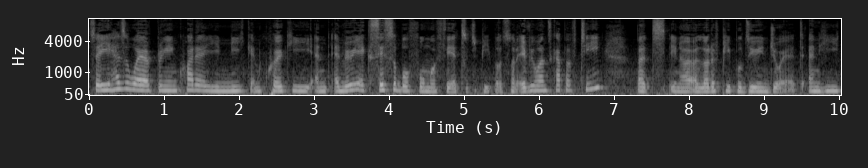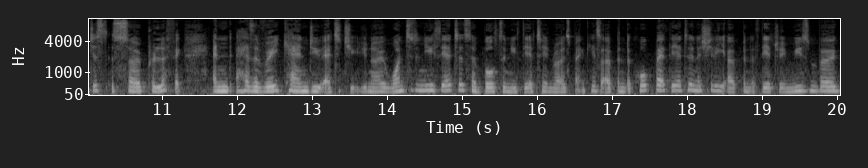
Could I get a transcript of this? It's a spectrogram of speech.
So he has a way of bringing quite a unique and quirky and, and very accessible form of theatre to people. It's not everyone's cup of tea, but you know a lot of people do enjoy it. And he just is so prolific and has a very can-do attitude you know. Wanted a new theatre so built a new theatre in Rosebank. He's opened a Kalk Bay theatre initially opened a theatre in Muizenberg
